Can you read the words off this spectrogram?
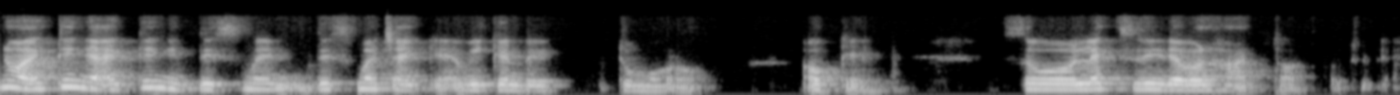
No, I think I think this this much I can we can read tomorrow. Okay. So let's read our heart thought for today.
